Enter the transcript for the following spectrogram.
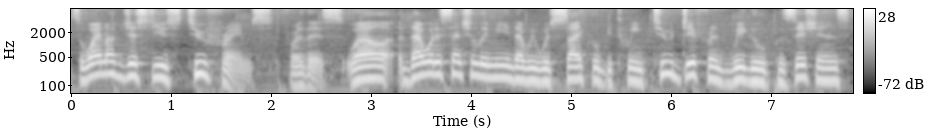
So why not just use 2 frames for this? Well, that would essentially mean that we would cycle between two different wiggle positions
